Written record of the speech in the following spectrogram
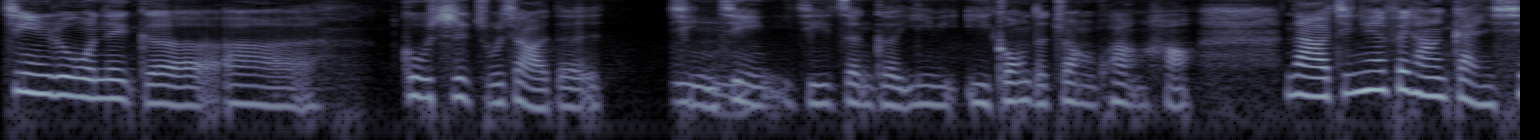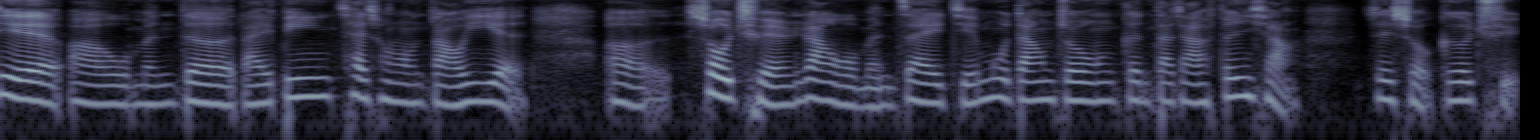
进入那个呃故事主角的。情境以及整个义义工的状况，哈，那今天非常感谢呃我们的来宾蔡成龙导演，呃授权让我们在节目当中跟大家分享这首歌曲。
